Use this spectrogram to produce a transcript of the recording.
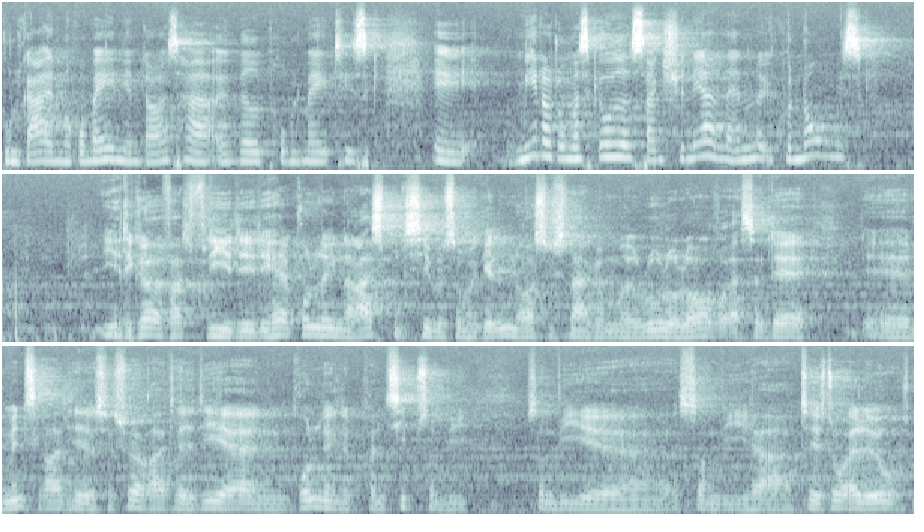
Bulgarien og Rumænien, der også har været problematisk. Mener du, man skal ud og sanktionere landene økonomisk? Ja, det gør jeg faktisk, fordi det er det her grundlæggende retsprincipper, som er gældende også, vi snakker om uh, rule of law. Altså det er, uh, øh, menneskerettigheder og seksuelle det er en grundlæggende princip, som vi, som vi, øh, som vi har til at stå alle øverst.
